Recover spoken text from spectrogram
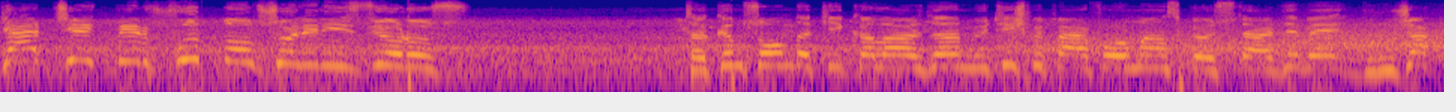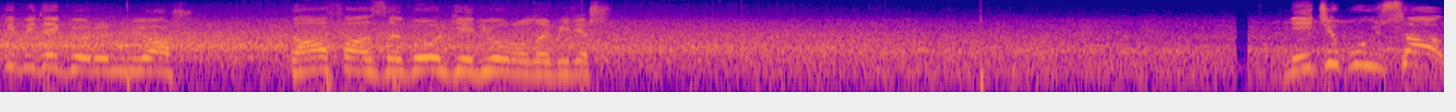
Gerçek bir futbol şöleni izliyoruz. Takım son dakikalarda müthiş bir performans gösterdi ve duracak gibi de görünmüyor. Daha fazla gol geliyor olabilir. Necip Uysal.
